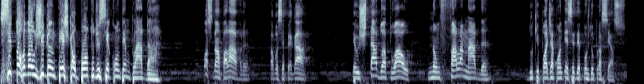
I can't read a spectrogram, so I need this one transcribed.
se tornou gigantesca ao ponto de ser contemplada. Posso dar uma palavra para você pegar? Teu estado atual não fala nada do que pode acontecer depois do processo.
